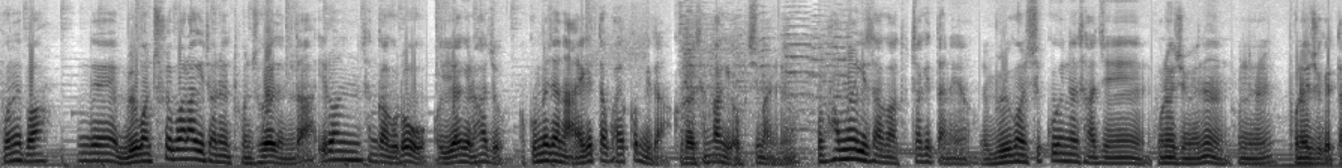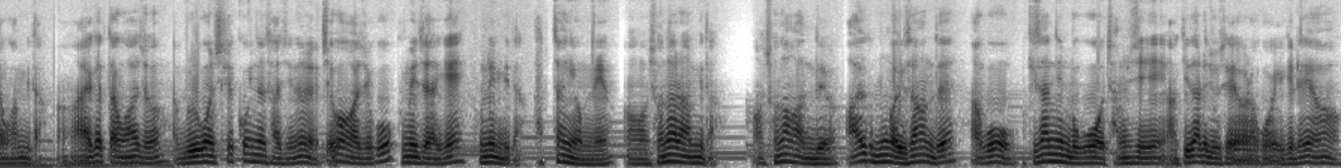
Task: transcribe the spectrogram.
보내봐. 근데 물건 출발하기 전에 돈 줘야 된다 이런 생각으로 어, 이야기를 하죠. 구매자는 알겠다고 할 겁니다. 그럴 생각이 없지만요. 그럼 화물 기사가 도착했다네요. 물건 싣고 있는 사진 보내주면 은 돈을 보내주겠다고 합니다. 어, 알겠다고 하죠. 물건 싣고 있는 사진을 찍어가지고 구매자에게 보냅니다. 답장이 없네요. 어, 전화를 합니다. 아, 전화가 안 돼요. 아, 이거 뭔가 이상한데? 하고 기사님 보고 잠시 아, 기다려주세요. 라고 얘기를 해요.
